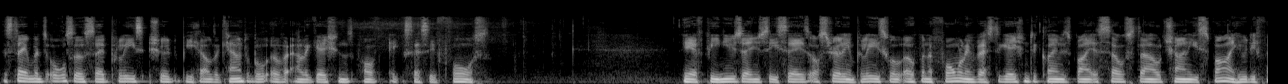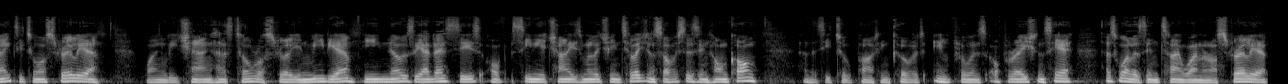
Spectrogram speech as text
The statement also said police should be held accountable over allegations of excessive force. The AFP news agency says Australian police will open a formal investigation to claims by a self styled Chinese spy who defected to Australia. Wang Liqiang has told Australian media he knows the identities of senior Chinese military intelligence officers in Hong Kong and that he took part in covert influence operations here as well as in Taiwan and Australia.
